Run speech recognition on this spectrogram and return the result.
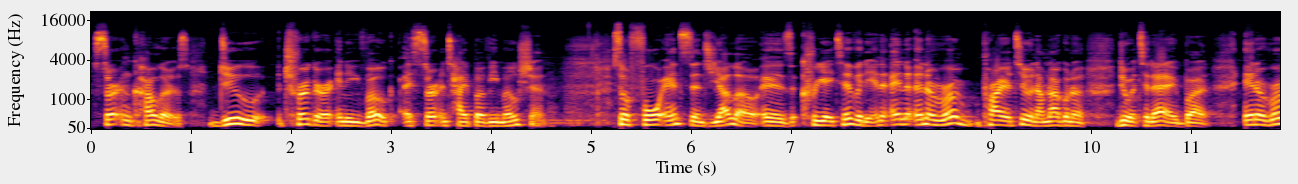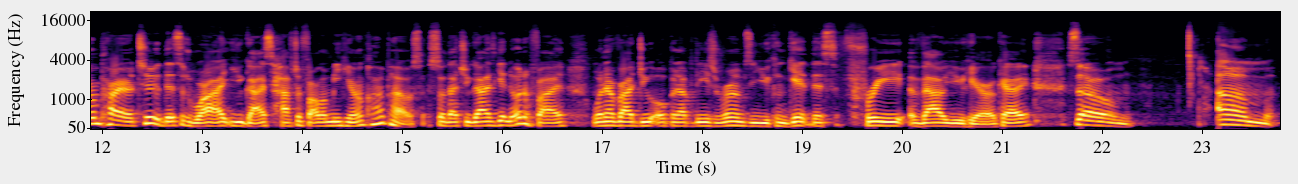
certain colors do trigger and evoke a certain type of emotion. So, for instance, yellow is creativity. And in, in, a room prior to, and I'm not going to do it today, but in a room prior to, this is why you guys have to follow me here on Clubhouse so that you guys get notified whenever I do open up these rooms and you can get this free value here, okay? So, um,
